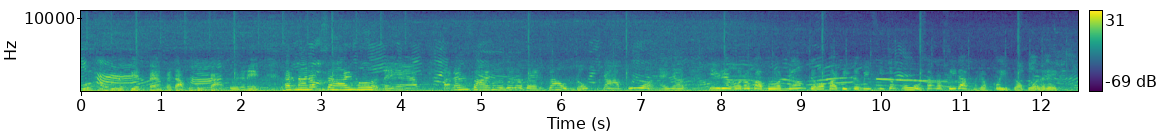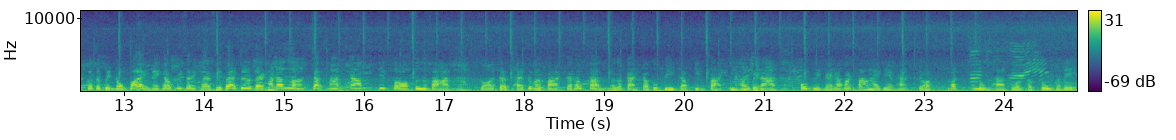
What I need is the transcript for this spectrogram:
ตัวเขาที่จะเปลี่ยนแปลงไปตามฤดูกาลด้วยนั่นเองถัดมาด้านซ้ายมือนะครับ ทางด้านซ้ายมือก็จะเป็นเจ้านกกาบบัวนะครับที่เรียกว่านกกาบบัวเนื่องจากว่าปลายปีกจะมีสีชมพูซ้ำกับสีดำเหมือนกับกลีบดอกบัวนั่นเองก็จะเป็นนกใบนะครับมีสัญแค่ 18 เดือนได้ขนาดหลังจากนั้นการติดต่อสื่อสารก็จะใช้จำนวนปากกระเท่ากัน แล้วก็การกระตุกปีกกับกินปากกินหอยไปนานพบเห็นได้ทางภาคใต้เนี่ยทางจังหวัดพัทลุงทางจังหวัดสตูลนั่นเอง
